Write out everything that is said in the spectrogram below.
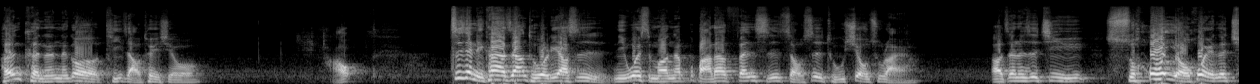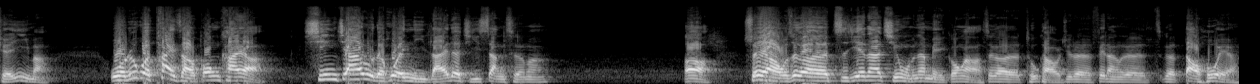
很可能能够提早退休哦。好，之前你看到这张图，李老师，你为什么呢不把它分时走势图秀出来啊？啊，真的是基于所有会员的权益嘛。我如果太早公开啊，新加入的会你来得及上车吗？啊，所以啊，我这个直接呢，请我们的美工啊，这个图卡我觉得非常的这个到位啊，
